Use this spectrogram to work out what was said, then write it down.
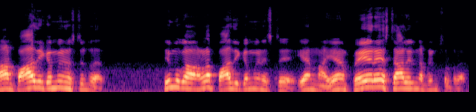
நான் பாதி கம்யூனிஸ்ட்ன்றார். திமுகவெல்லாம் பாதி கம்யூனிஸ்ட்டு. ஏன்னா என் பேரே ஸ்டாலின் அப்படின்னு சொல்கிறார்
